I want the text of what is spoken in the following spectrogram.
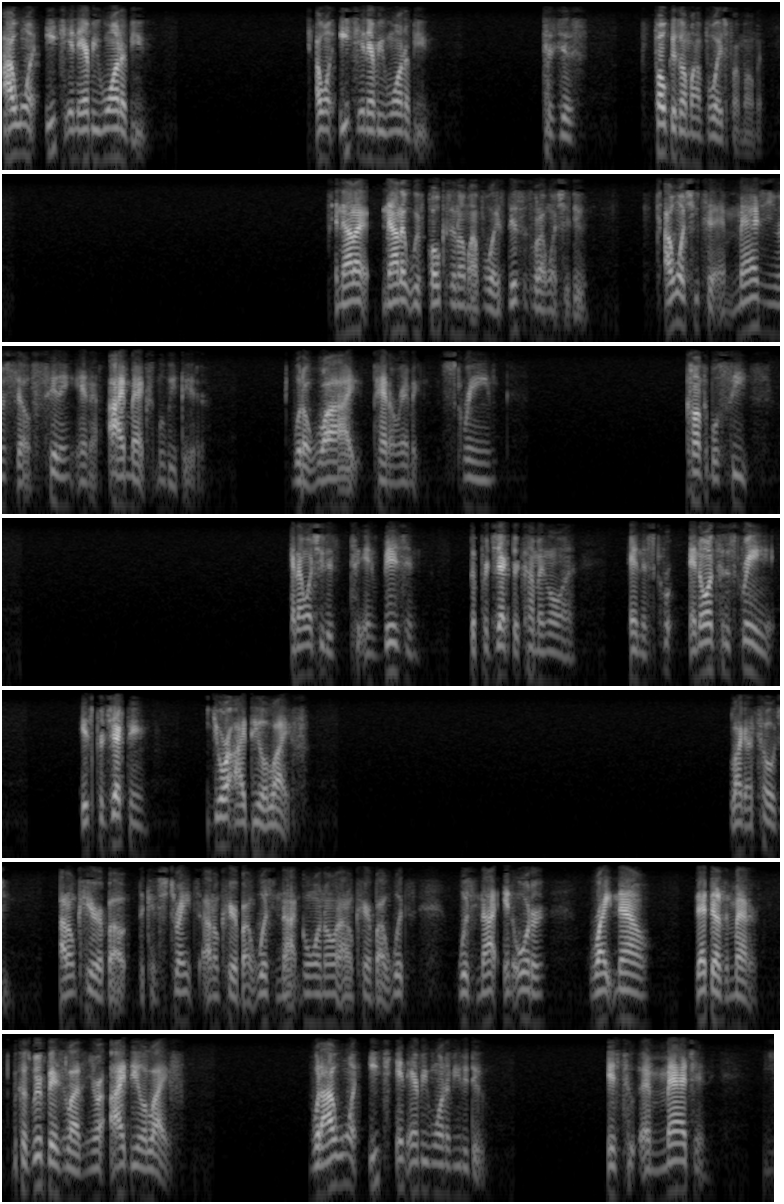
I want each and every one of you. I want each and every one of you to just focus on my voice for a moment. And now that now that we're focusing on my voice, this is what I want you to do. I want you to imagine yourself sitting in an IMAX movie theater with a wide panoramic screen, comfortable seats. And I want you to, to envision the projector coming on, and the sc- and onto the screen is projecting your ideal life. Like I told you, I don't care about the constraints. I don't care about what's not going on. I don't care about what's what's not in order right now. That doesn't matter because we're visualizing your ideal life. What I want each and every one of you to do is to imagine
